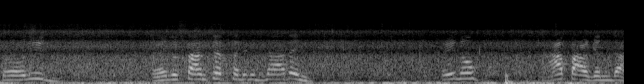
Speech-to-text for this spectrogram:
Solid. Ayan yung sunset sa likod natin. Ayun o. Napakaganda.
